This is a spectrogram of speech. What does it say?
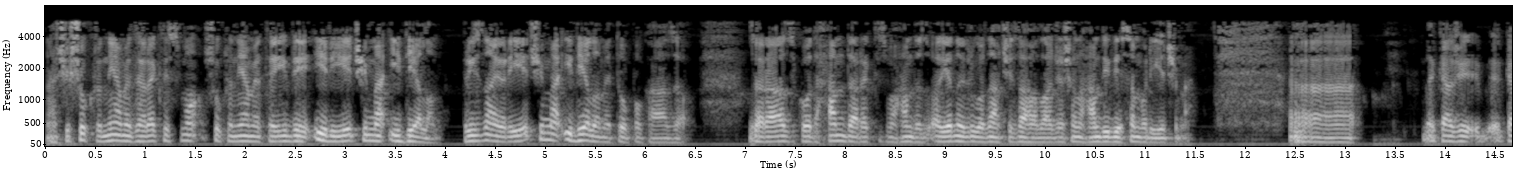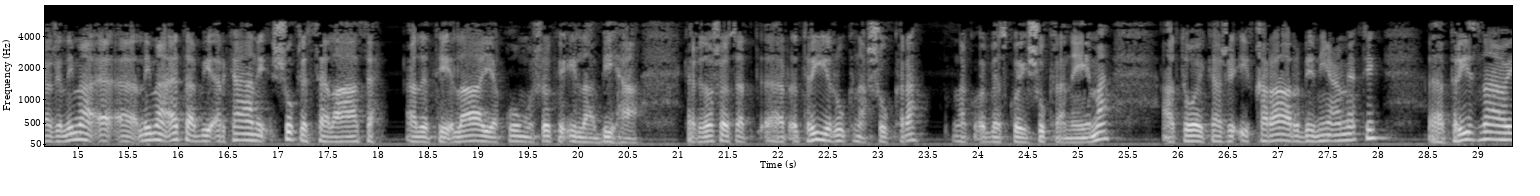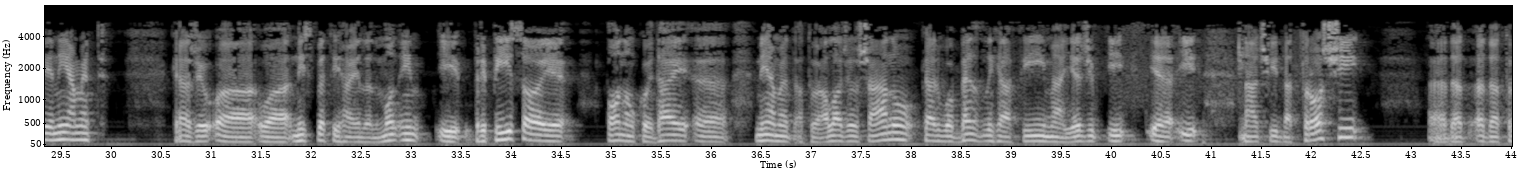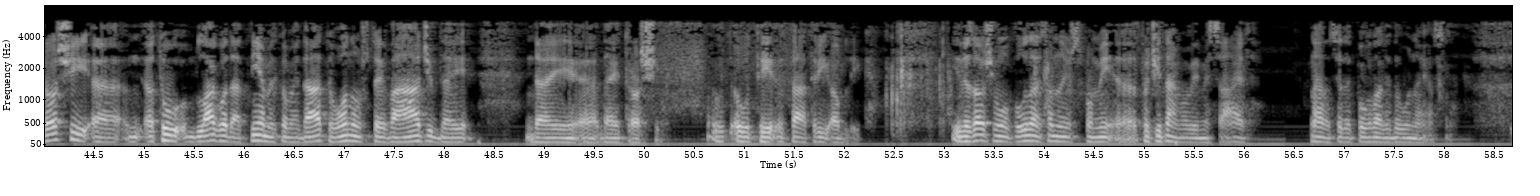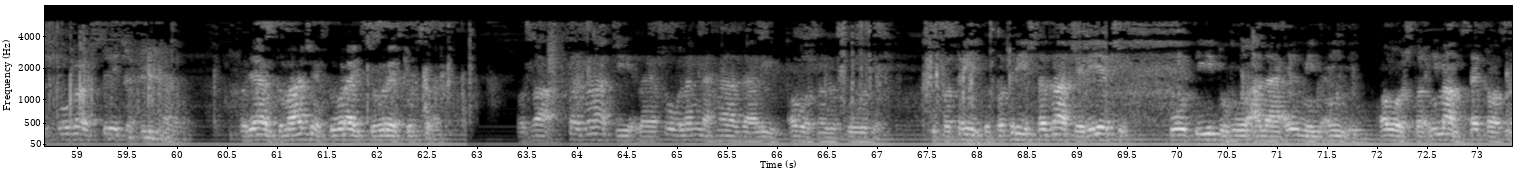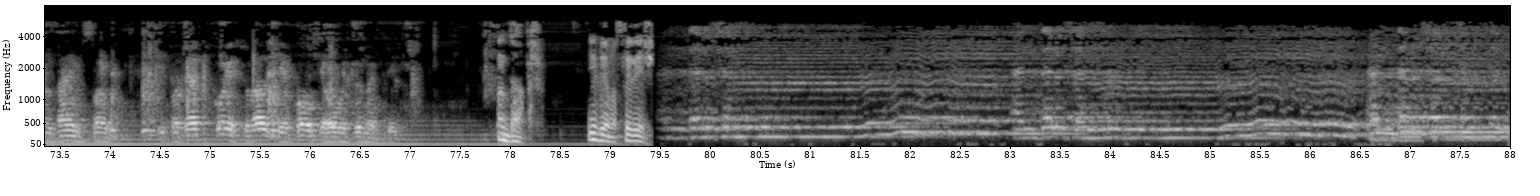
Znači, šukr nijame, da rekli smo, šukr nijame te ide i riječima i dijelom. Priznaju riječima i dijelom je to pokazao. Za razliku od hamda, rekli smo hamda, jedno i drugo znači zahvala, hamda ide samo riječima da kaže, kaže lima, lima eta bi arkani šukre selase aleti la yaqumu šukre ila biha kaže došao sa tri rukna šukra bez kojih šukra nema a to je kaže i karar bi ni'ameti priznao je ni'amet kaže wa nispetiha ila munim i pripisao je onom koji daje e, nijamet, a to je Allah Đelšanu, kaže bo bezliha fima ježib i, i, i znači da troši e, da, da troši e, tu blagodat nijamet kome je dato ono što je vađib da je, da je, da je troši u, u ti, ta tri oblika. I da završimo u pogledu, samo nešto spomi, pročitajmo ove mesaje. Nadam se da je pogledaj dovoljno jasno. U pogledu sljedeća pitanja. Od jedan tumačenje sura i sure Fusra. Od dva, šta znači la yaqulanna hada li, ovo sam zaslužio. I po tri, po tri šta znači riječi utituhu ala ilmin indi, ovo što imam stekao sam znanjem svojim. I po četiri, koje su velike pouke u ovoj čudnoj priči. Dobro. Idemo sljedeći. Andalusam Andalusam Andalusam Andalusam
